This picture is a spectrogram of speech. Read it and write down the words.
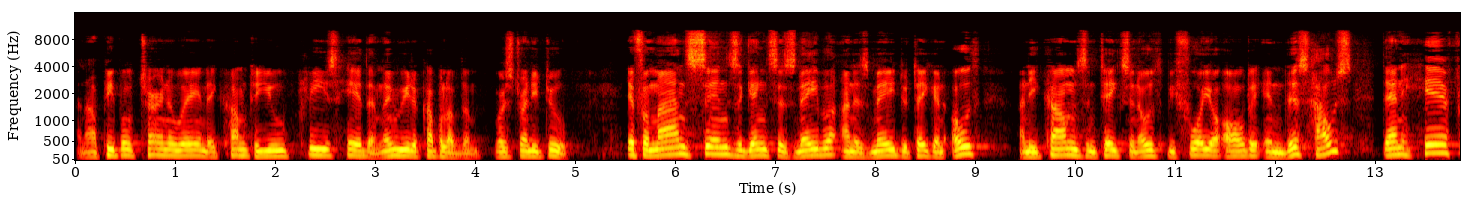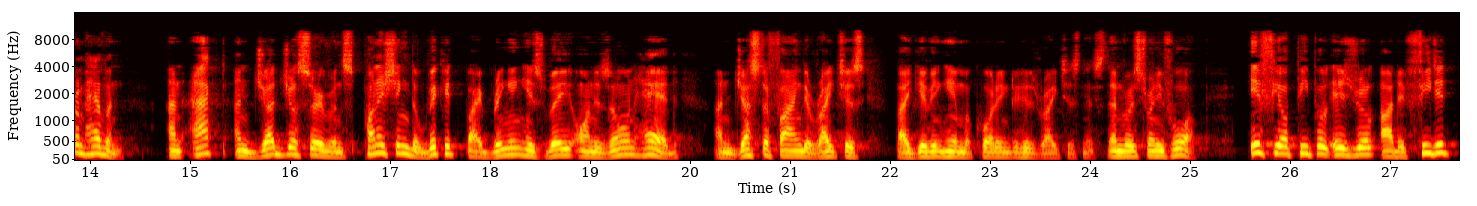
and our people turn away and they come to you, please hear them. Let me read a couple of them. Verse 22. If a man sins against his neighbor and is made to take an oath, and he comes and takes an oath before your altar in this house, then hear from heaven and act and judge your servants, punishing the wicked by bringing his way on his own head and justifying the righteous by giving him according to his righteousness. Then verse 24. If your people Israel are defeated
